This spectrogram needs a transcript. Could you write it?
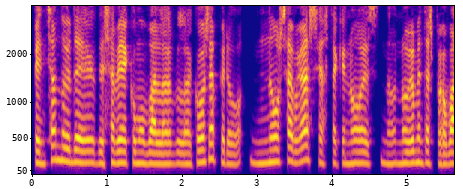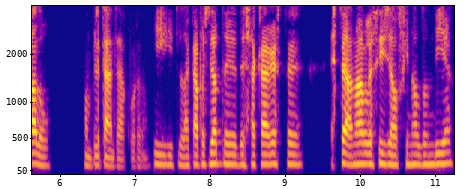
pensando de, de saber cómo va la, la, cosa, pero no sabrás hasta que no, es, no, no realmente has probado. Completamente de acuerdo. Y la capacidad de, de sacar este, este análisis al final de un día,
